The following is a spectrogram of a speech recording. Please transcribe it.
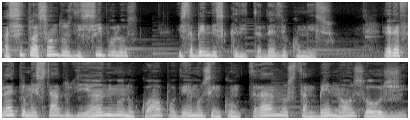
A situação dos discípulos está bem descrita desde o começo e reflete um estado de ânimo no qual podemos encontrar-nos também nós hoje.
